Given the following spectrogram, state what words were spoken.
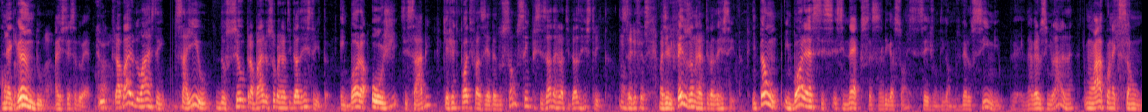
Contra. negando é. a existência do éter. Claro. O trabalho do Einstein saiu do seu trabalho sobre a relatividade restrita. Embora hoje se sabe que a gente pode fazer a dedução sem precisar da relatividade restrita. Mas ele fez. Mas ele fez usando a relatividade restrita. Então, embora esses, esse nexo, essas ligações sejam, digamos, verossímil, né, verossimilares, né, não há conexão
